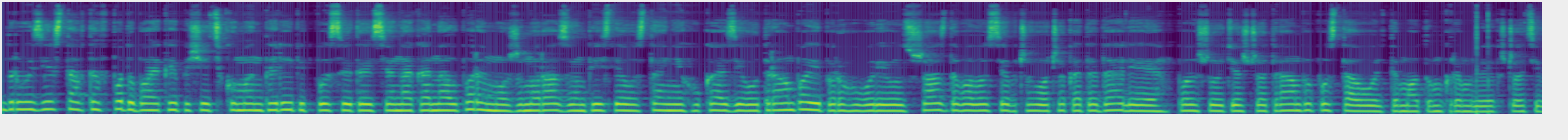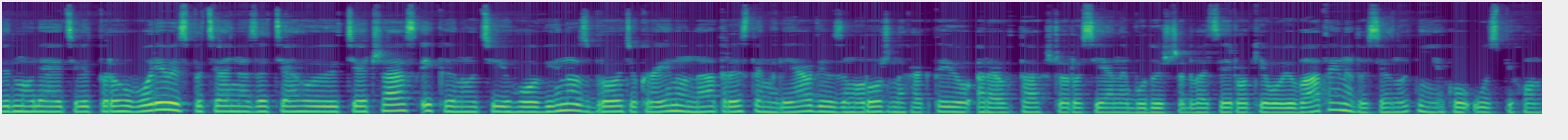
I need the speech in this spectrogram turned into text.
Друзі, ставте вподобайки, пишіть коментарі, підписуйтеся на канал. Переможемо разом після останніх указів у Трампа і переговорів у США. Здавалося б, чого чекати далі. Пишуть, що Трамп поставив ультиматум Кремлю, якщо ці відмовляються від переговорів і спеціально затягують час і кинуть його війну, зброють Україну на 300 мільярдів заморожених активів РФ, так що росіяни будуть ще 20 років воювати і не досягнуть ніякого успіху.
